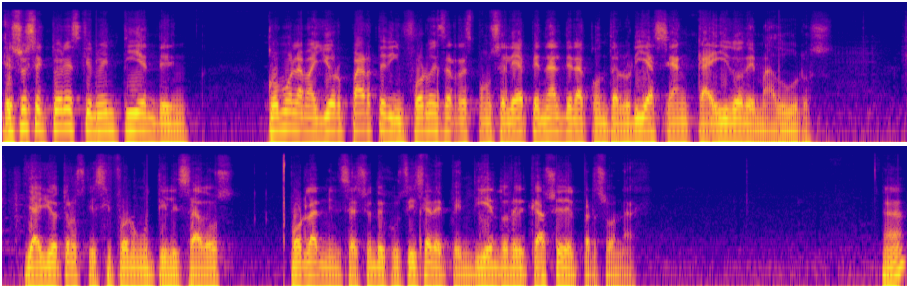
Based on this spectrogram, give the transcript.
Esos sectores que no entienden cómo la mayor parte de informes de responsabilidad penal de la Contraloría se han caído de maduros. Y hay otros que sí fueron utilizados por la Administración de Justicia dependiendo del caso y del personaje. ¿Ah?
